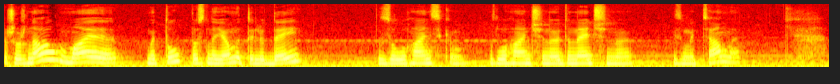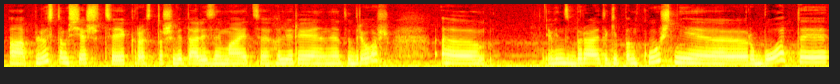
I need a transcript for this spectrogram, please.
Журнал має мету познайомити людей з Луганським, з Луганщиною, Донеччиною і з митцями. А плюс там ще що це якраз то, що Віталій займається галерея «Не дрьош». Е, Він збирає такі панкушні е, роботи,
